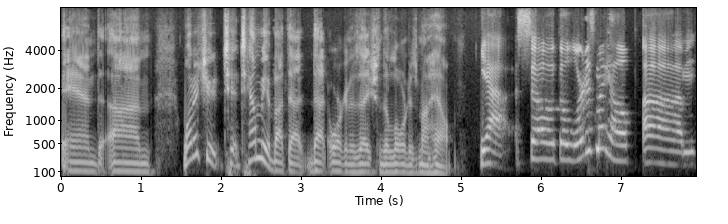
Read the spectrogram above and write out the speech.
And um, why don't you t- tell me about that that organization, the Lord is My Help? Yeah, so the Lord is My Help. Um,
